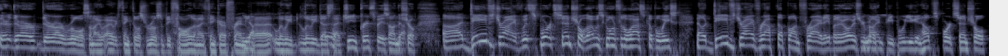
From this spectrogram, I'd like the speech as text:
there there are there are rules, and I, I, would think those rules would be followed. And I think our friend yep. uh, Louie Louie does yeah. that. Gene Principe is on the yep. show. Uh, Dave's Drive with Sports Central that was going for the last couple weeks. Now Dave's Drive wrapped up on Friday, but I always remind yes. people you can help Sports Central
